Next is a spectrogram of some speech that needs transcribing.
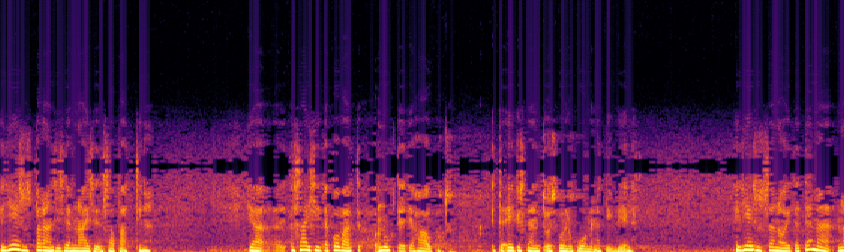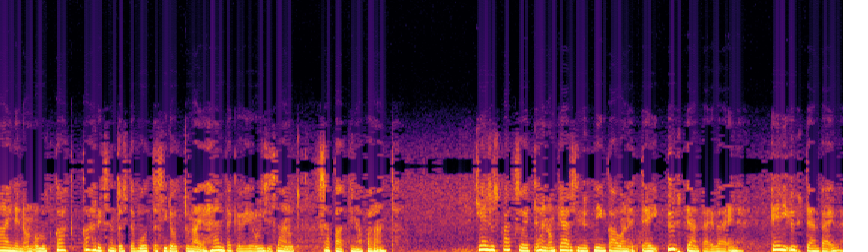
Ja Jeesus paransi sen naisen sapattina. Ja sai siitä kovat nuhteet ja haukut, että eikö sitä nyt olisi voinut huomenakin vielä. Ja Jeesus sanoi, että tämä nainen on ollut 18 vuotta sidottuna ja häntäkö ei olisi saanut sapattina parantaa. Jeesus katsoi, että hän on kärsinyt niin kauan, että ei yhtään päivää enää. Ei yhtään päivää.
